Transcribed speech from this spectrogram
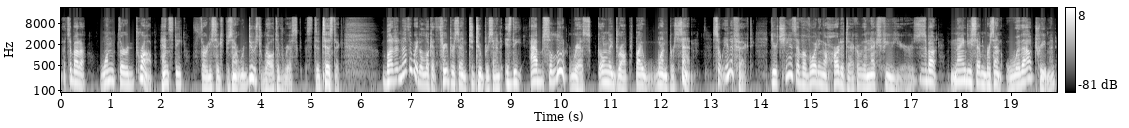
That's about a one-third drop, hence the 36% reduced relative risk statistic. But another way to look at 3% to 2% is the absolute risk only dropped by 1%. So in effect, your chance of avoiding a heart attack over the next few years is about 97% without treatment,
